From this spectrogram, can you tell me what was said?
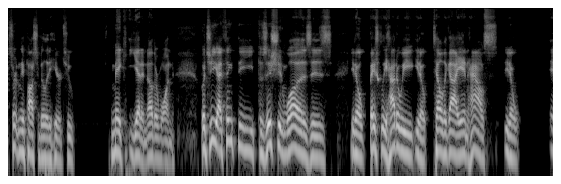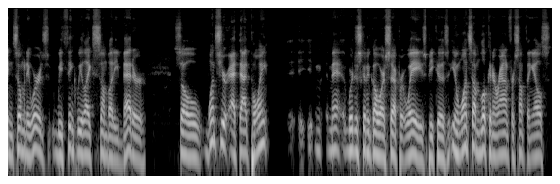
Certainly a possibility here to make yet another one. But gee, I think the position was, is, you know, basically how do we, you know, tell the guy in house, you know, in so many words, we think we like somebody better. So once you're at that point, it, man, we're just going to go our separate ways because you know once I'm looking around for something else,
